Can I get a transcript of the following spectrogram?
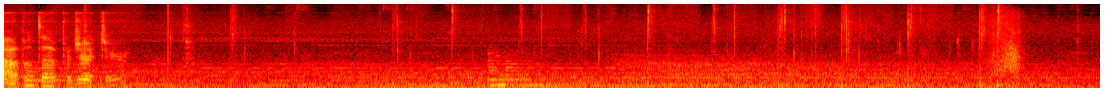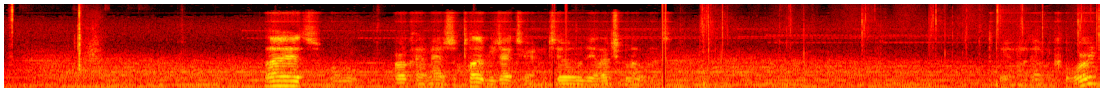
Ah, oh, about that projector. Lights oh, broken. I managed to plug the projector into the electrical outlet. Do we not have a cord?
